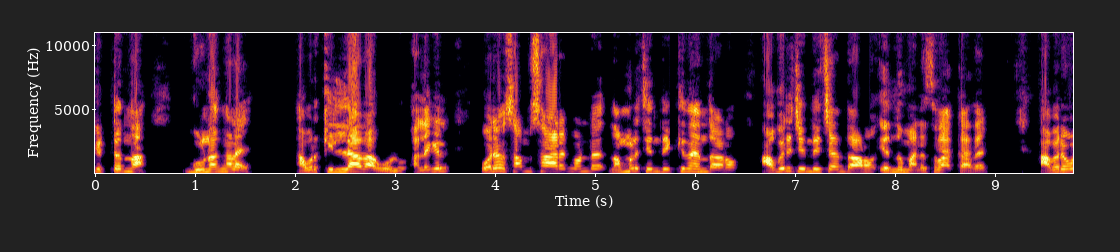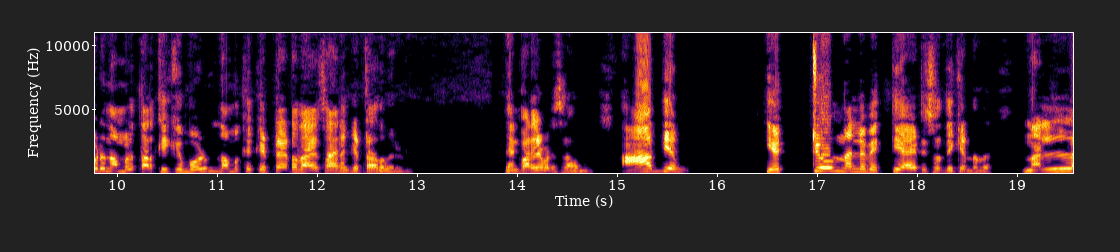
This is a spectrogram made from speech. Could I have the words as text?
കിട്ടുന്ന ഗുണങ്ങളെ അവർക്കില്ലാതാവുള്ളൂ. അല്ലെങ്കിൽ ഓരോ സംസാരം കൊണ്ട് നമ്മൾ ചിന്തിക്കുന്ന എന്താണോ അവർ ചിന്തിച്ച എന്താണോ എന്ന് മനസ്സിലാക്കാതെ അവരോട് നമ്മൾ തർക്കിക്കുമ്പോഴും നമുക്ക് കിട്ടേണ്ടതായ സാധനം കിട്ടാതെ വരുന്നു. ഞാൻ പറഞ്ഞ മനസ്സിലാവുന്നു. ആദ്യം ഏറ്റവും നല്ല വ്യക്തിയായിട്ട് ശ്രദ്ധിക്കേണ്ടത് നല്ല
